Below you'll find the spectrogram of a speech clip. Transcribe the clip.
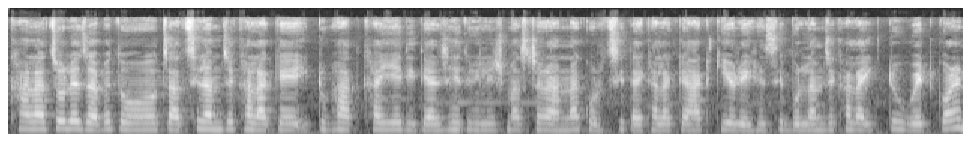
খালা চলে যাবে, তো চাচ্ছিলাম যে খালাকে একটু ভাত খাইয়ে দিতে। আর যেহেতু ইলিশ মাছটা রান্না করছি, তাই খালাকে আটকিয়েও রেখেছি। বললাম যে, খালা, একটু ওয়েট করেন,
